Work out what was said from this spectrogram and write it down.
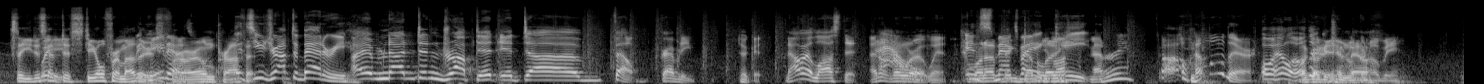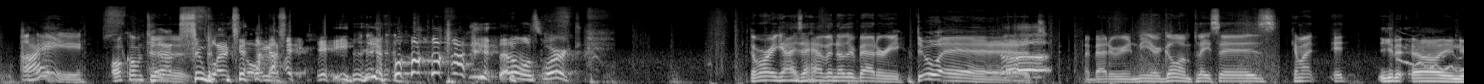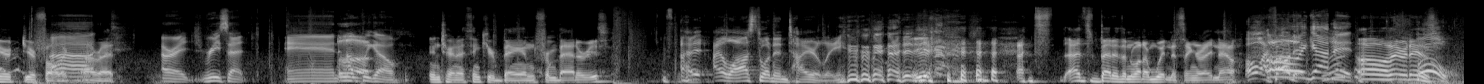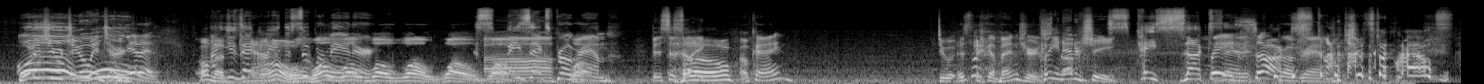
So you just have to steal from others Wait, for our own profit. It's you dropped a battery. I am not didn't dropped it. It uh fell. Gravity took it. Now I lost it. I don't know where it went. and on up, smacked by a A. gate. Battery? Oh, hello there. Oh hello I'll go there, get him General now. Kenobi. Oh, hey. Welcome to That suplex. Oh, I missed. that almost worked. Don't worry, guys. I have another battery. Do it. My battery and me are going places. Come on. It. You get it. Oh, and you're you're falling. Uh, All right, All right. Reset. And up we go. intern. I think you're banned from batteries. I, I lost one entirely. That's that's better than what I'm witnessing right now. oh, I Oh, found I got it. Oh, there it is. Oh, what did you do, Whoa, intern? whoa. Get it. oh, I the, just activated oh. the Whoa, Supermanner. whoa, whoa, whoa, whoa, whoa. SpaceX program. This is Hello. like Okay. do It's like Avengers. clean stuff. energy. Space sucks. Space in sucks. Program. just a house.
